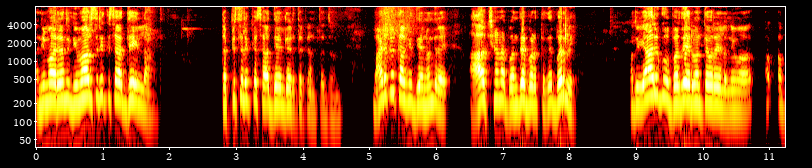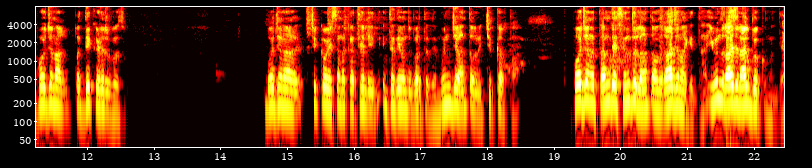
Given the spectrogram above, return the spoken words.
ಅನಿವಾರ್ಯ ಅಂದರೆ ನಿವಾರಿಸಲಿಕ್ಕೆ ಸಾಧ್ಯ ಇಲ್ಲ ತಪ್ಪಿಸಲಿಕ್ಕೆ ಸಾಧ್ಯ ಇಲ್ಲದೆ ಇರತಕ್ಕಂಥದ್ದು ಮಾಡಬೇಕಾಗಿದ್ದೇನು ಅಂದರೆ ಆ ಕ್ಷಣ ಬಂದೇ ಬರ್ತದೆ, ಬರಲಿ. ಅದು ಯಾರಿಗೂ ಬರದೇ ಇರುವಂಥವರೇ ಇಲ್ಲ. ನೀವು ಭೋಜನ ಪದ್ಯ ಕೇಳಿರ್ಬೋದು. ಭೋಜನ ಚಿಕ್ಕ ವಯಸ್ಸಿನ ಕಥೆಯಲ್ಲಿ ಇಂಥದ್ದೇ ಒಂದು ಬರ್ತದೆ. ಮುಂಜ ಅಂತ ಅವನಿಗೆ ಚಿಕ್ಕಪ್ಪ. ಭೋಜನ ತಂದೆ ಸಿಂಧುಲ ಅಂತ ಅವನು ರಾಜನಾಗಿದ್ದ. ಇವನು ರಾಜನಾಗಬೇಕು ಮುಂದೆ.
